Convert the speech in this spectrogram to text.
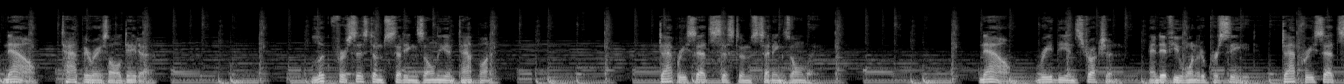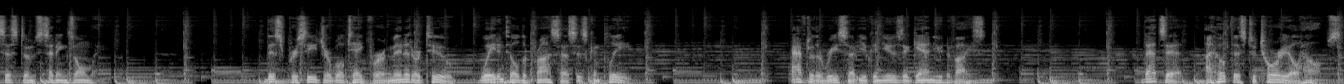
Now, tap erase all data. Look for system settings only and tap on it. Tap reset system settings only. Now, read the instruction, and if you want to proceed, tap reset system settings only. This procedure will take for a minute or two, wait until the process is complete. After the reset you can use again your device. That's it, I hope this tutorial helps.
